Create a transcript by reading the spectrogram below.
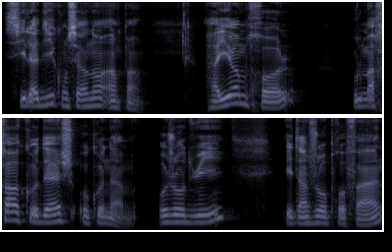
s'il a dit concernant un pain, Hayom Chol, le Kodesh Okonam. Aujourd'hui est un jour profane,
